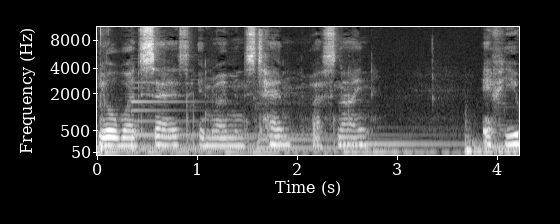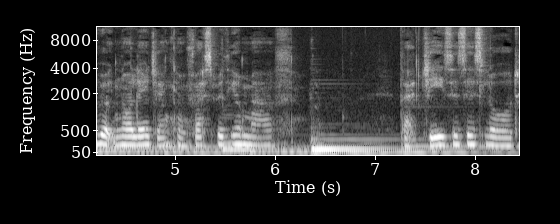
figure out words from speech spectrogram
Your word says in Romans 10, verse 9 if you acknowledge and confess with your mouth that Jesus is Lord,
